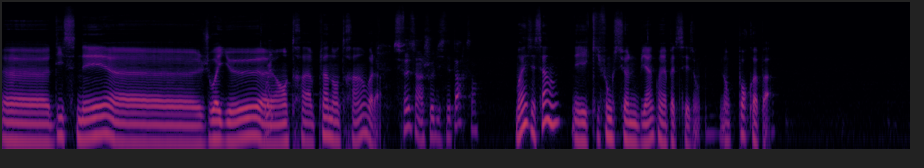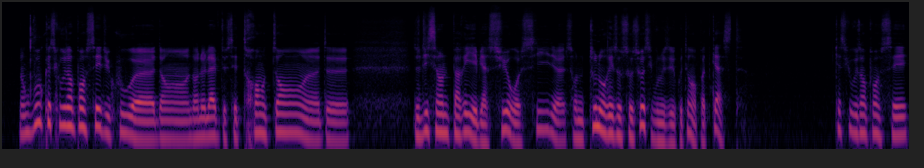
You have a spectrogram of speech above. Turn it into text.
euh, Disney euh, joyeux, Oui. entrain- plein d'entrain, voilà. C'est un show Disney Parks. Hein. Ouais, c'est ça, hein. et qui fonctionne bien quand il n'y a pas de saison. Donc pourquoi pas. Donc vous, qu'est-ce que vous en pensez du coup euh, dans, le live de ces 30 ans euh, de, de Disneyland Paris et bien sûr aussi euh, sur tous nos réseaux sociaux si vous nous écoutez en podcast? Qu'est-ce que vous en pensez?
